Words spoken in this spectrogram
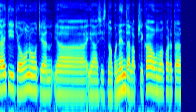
tädid ja onud ja, ja, ja siis nagu nende lapsi ka omakorda,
